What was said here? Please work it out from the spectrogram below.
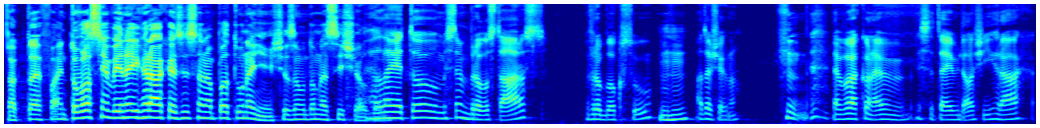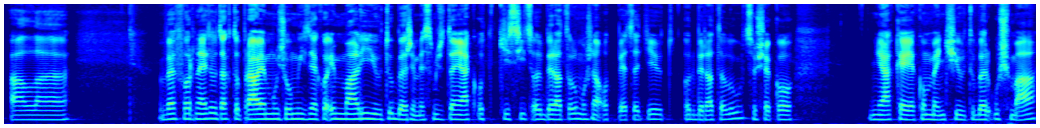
Tak to je fajn. To vlastně v jiných hrách, jestli se na platu není, ještě jsem o tom neslyšel. Hele, je to, myslím, v Brawl Stars, v Robloxu Mhm. a to je všechno. Nebo jako nevím, jestli to je v dalších hrách, ale ve Fortniteu tak to právě můžou mít jako i malí youtubeři. Myslím, že to je nějak od tisíc odběratelů, možná od 500 odběratelů, což jako nějaký jako menší youtuber už má,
